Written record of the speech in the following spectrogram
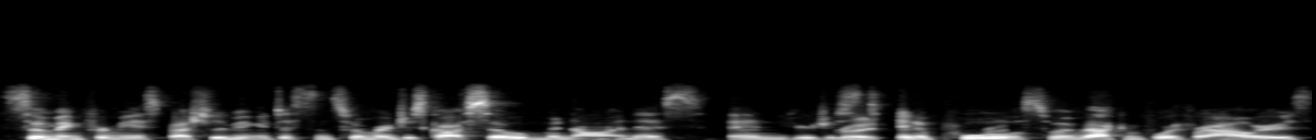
swimming for me, especially being a distance swimmer, just got so monotonous, and you're just right. in a pool right. swimming back and forth for hours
